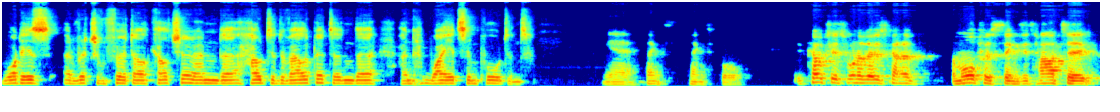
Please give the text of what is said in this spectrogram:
what is a rich and fertile culture and uh, how to develop it and and why it's important. Yeah, thanks, thanks, Paul. Culture is one of those kind of amorphous things. It's hard to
